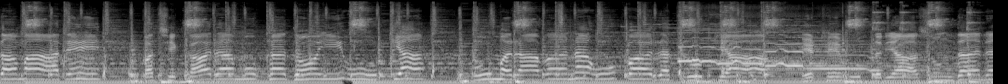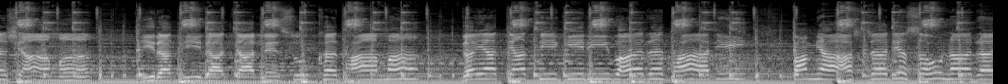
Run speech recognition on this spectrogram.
તમારે. પછી કર મુખ ધોઈ ઉઠ્યા, ઉમરાવના ઉપર ત્રુઠ્યા હેઠે ઉતર્યા સુંદર શ્યામ ધીરા ધીરા ચાલે સુખ ધામ ગયા ત્યાંથી ગિરિવર ધારી, પામ્યા આશ્ચર્ય સૌ નર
